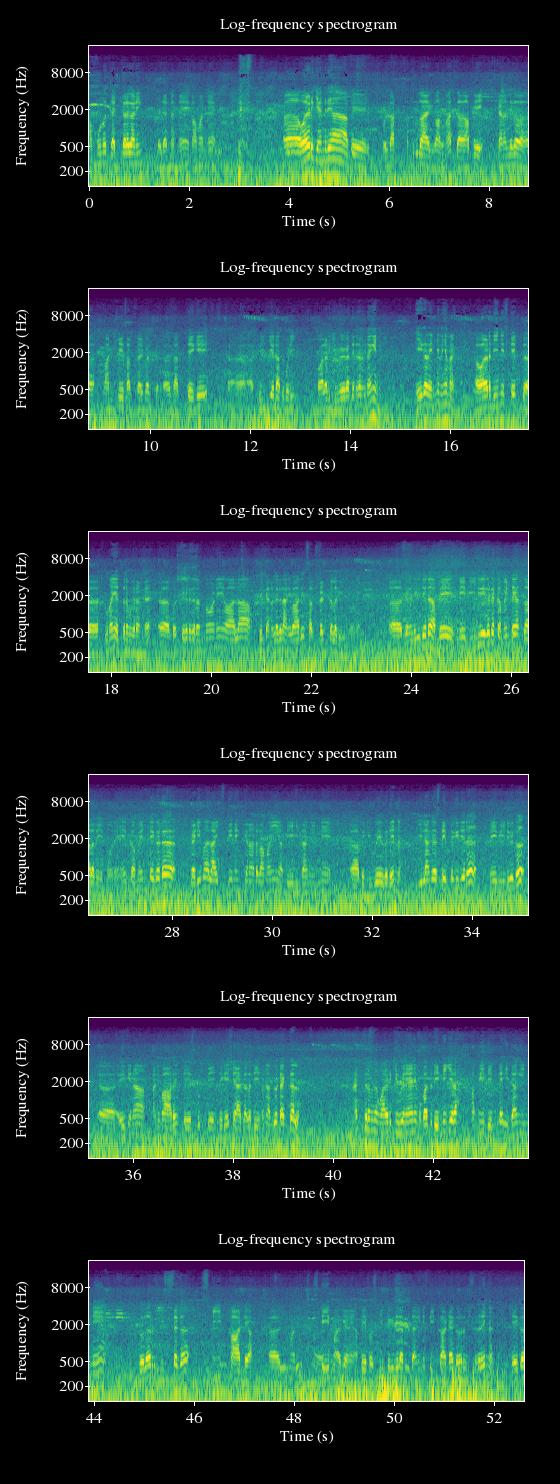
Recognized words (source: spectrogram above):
හම්මුණුත් ඇඩ් කර ගනින් ලදන්නන්නේ කමන්නේ ඔලට කියන්න දෙන අපේ පොඩක් සතුරුදායක කරුණක්. අපේ චැනල් එක වන්ගේ සබස්ක්‍රයිප ගත්තේගේ ප්‍රීතියට අප පොඩි ඔලට ගිව එකක් දෙන්න හිටගෙන ඒක වෙන්න මෙහෙමයි. ඔලට දන්න ස්ටේප් තුනයි ඇත්තරම කරන්න. පස්ට එකට කරන්න ඕනේ වාලා චැනලකට අනිවාරයෙන් සබස්ක්‍රට් කල දන්න ඕනේ තැනට විදියට අපේ මේ වීඩියෝ එකට කමෙන්ට් එකත් දාලා දෙන්න ඕනේ. ඒ කමෙන්ට් එකට වැඩිම ලයික් කෙනෙක් කෙනට තමයි අපි හිතන් ඉන්නේ අප ගිව්වේ එක දෙන්න. ඊළඟ ස්ටෙප් එක විදියට මේ වීඩියෝ එක ඒ කෙන අනිවාර්යෙන් Facebook page එකේ share කරලා තියෙනවා අපිව tag කරලා. ඇත්තටම දැන් ඔයාලට කිව්වේ නෑනේ මොකද්ද දෙන්නේ කියලා. අපි දෙන්න හිතන් ඉන්නේ ඩොලර් 20ක Steam card එකක්. ස්ටීම් ගැන අපේ පස්ටික් විදිර අපි හිතන් ඉන්නේ Steam card එකක් ඩොලර් 20ක දෙන්න ඒක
